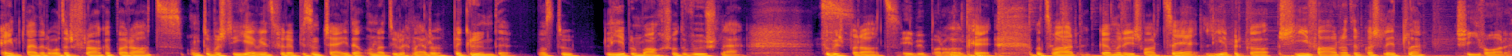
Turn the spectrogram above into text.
Entweder-Oder-Fragen parat und du musst dich jeweils für etwas entscheiden und natürlich begründen, was du lieber machst oder willst nehmen. Du bist parat. Ich bin parat. Okay. Und zwar gehen wir in Schwarzsee. Lieber gehen Skifahren oder gehen schlitteln? Skifahren.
